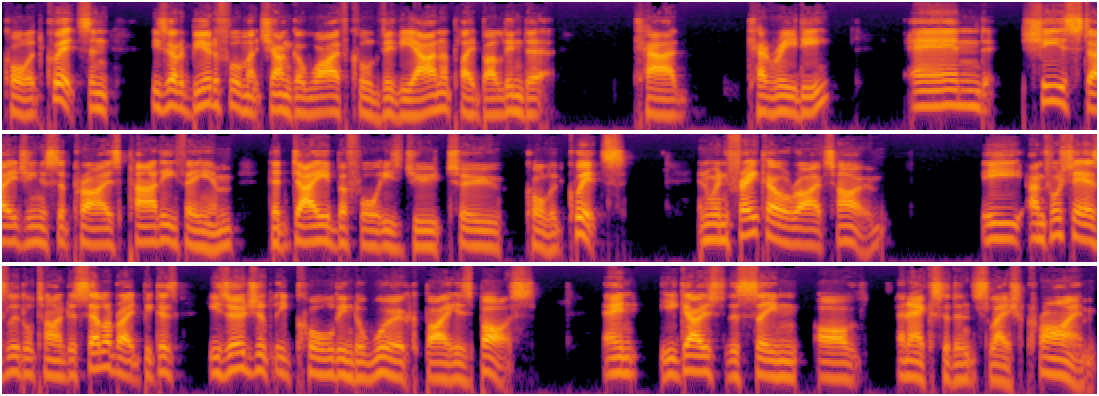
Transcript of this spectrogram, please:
call it quits. And he's got a beautiful, much younger wife called Viviana, played by Linda Card- Caridi. And she is staging a surprise party for him the day before he's due to call it quits. And when Franco arrives home, he unfortunately has little time to celebrate because he's urgently called into work by his boss and he goes to the scene of an accident slash crime.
